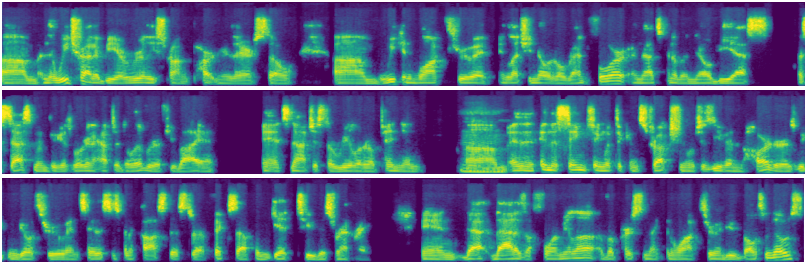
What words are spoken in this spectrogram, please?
Um, and then we try to be a really strong partner there. So um, we can walk through it and let you know what it'll rent for. And that's kind of a no BS assessment because we're going to have to deliver if you buy it. And it's not just a realtor opinion. Mm-hmm. Um, and, and the same thing with the construction, which is even harder, is we can go through and say this is going to cost this to fix up and get to this rent rate. And that that is a formula of a person that can walk through and do both of those.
